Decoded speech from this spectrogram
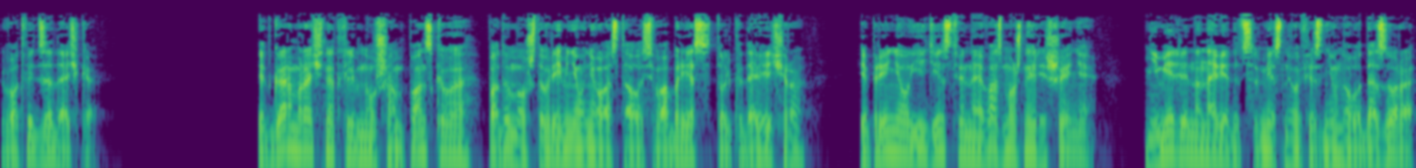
Вот ведь задачка. Эдгар мрачно отхлебнул шампанского, подумал, что времени у него осталось в обрез, только до вечера – и принял единственное возможное решение – немедленно наведаться в местный офис дневного дозора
